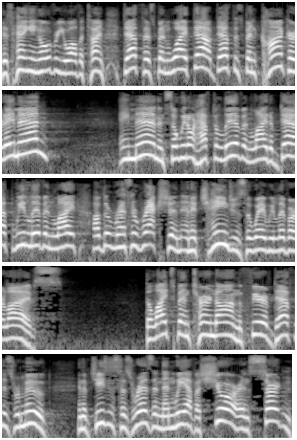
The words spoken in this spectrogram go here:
is hanging over you all the time. Death has been wiped out. Death has been conquered. Amen? Amen. And so we don't have to live in light of death. We live in light of the resurrection and it changes the way we live our lives. The light's been turned on. The fear of death is removed. And if Jesus has risen, then we have a sure and certain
